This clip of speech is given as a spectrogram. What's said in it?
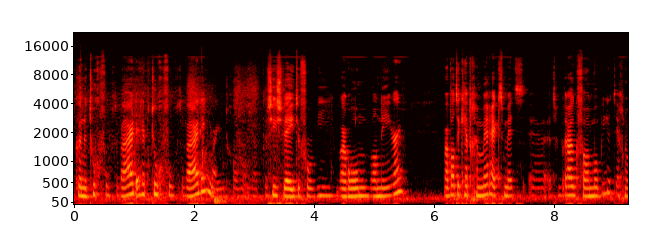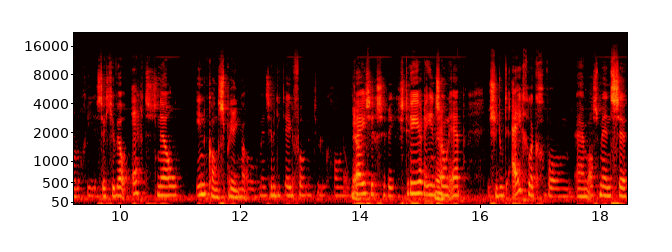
kunnen toegevoegde waarde, hebben toegevoegde waarde, maar je moet gewoon precies weten voor wie, waarom, wanneer. Maar wat ik heb gemerkt met eh, het gebruik van mobiele technologie is dat je wel echt snel in kan springen ook. Mensen hebben die telefoon natuurlijk gewoon ook Ja. bij zich, ze registreren in Ja. zo'n app. Dus je doet eigenlijk gewoon, ehm, als mensen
